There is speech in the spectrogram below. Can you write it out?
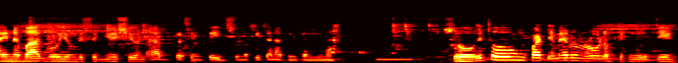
ay nabago yung distribution of percentage yung nakita natin kanina. So, itong part ay meron role of technology.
